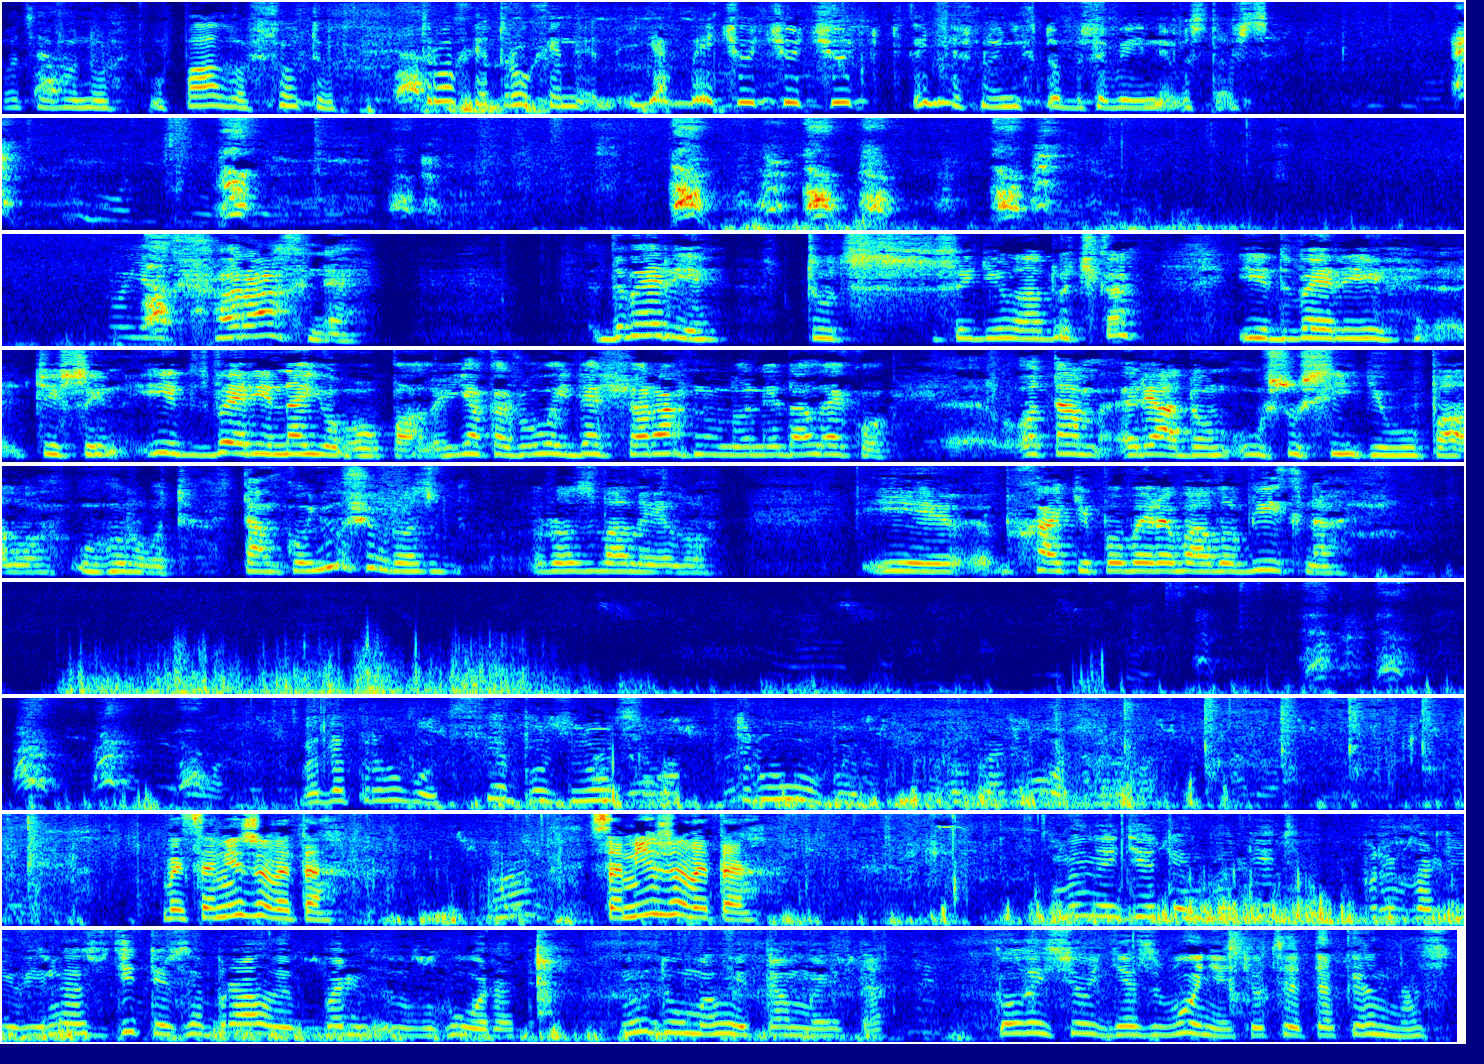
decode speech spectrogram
Оце воно упало, що тут? Трохи, трохи не. Якби чуть-чуть, звісно, ніхто б живий не остався. Ну, Як шарахне, двері, тут сиділа дочка, і двері, е, чи син, і двері на його впали. Я кажу, ой, десь шарахнуло недалеко. Отам рядом у сусідів упало у город. Там конюшу роз, розвалило, і в хаті повиривало вікна. Водопровод все позносило, труби покорежено. Ви самі живете? Самі живете? У мене дід інвалід приболів, і нас діти забрали в, боль- в город. Ну, думали, там це. Коли сьогодні дзвонять, оце таке в нас.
